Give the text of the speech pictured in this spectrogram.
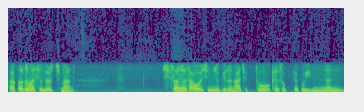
아까도 말씀드렸지만 14년 4월 16일은 아직도 계속되고 있는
